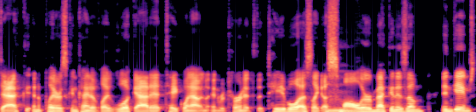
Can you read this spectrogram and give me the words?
deck and players can kind of like look at it take one out and, and return it to the table as like a mm. smaller mechanism in games,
